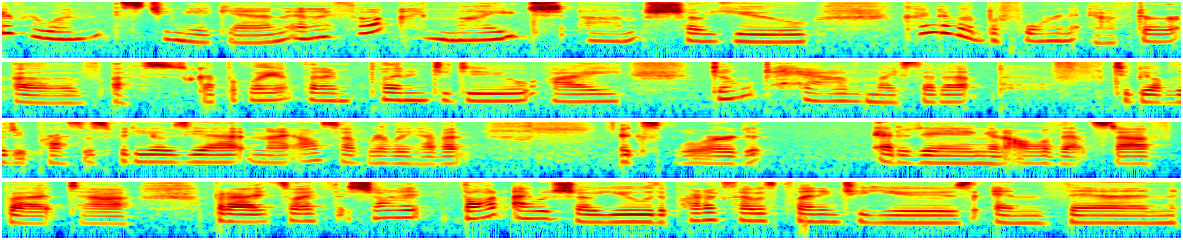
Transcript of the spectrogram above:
Hi everyone, it's Jeannie again, and I thought I might um, show you kind of a before and after of a scrapbook layout that I'm planning to do. I don't have my setup to be able to do process videos yet, and I also really haven't explored editing and all of that stuff but uh, but I so I th thought I would show you the products I was planning to use and then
